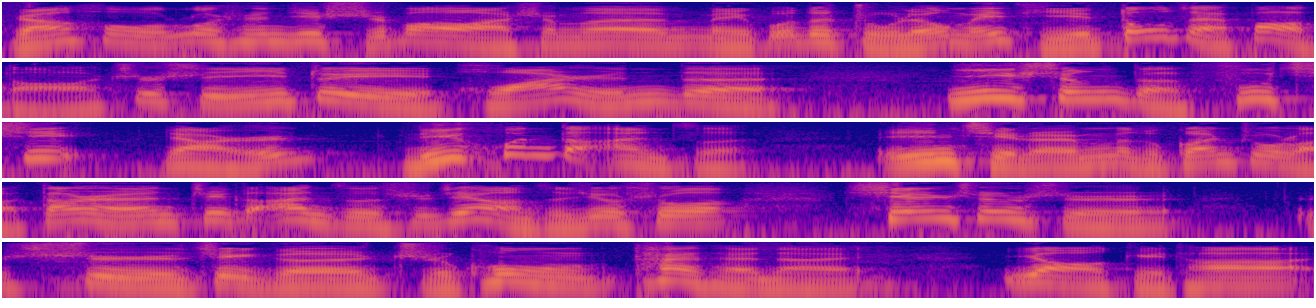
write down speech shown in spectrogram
然后《洛杉矶时报》啊，什么美国的主流媒体都在报道，这是一对华人的医生的夫妻俩人离婚的案子，引起了人们的关注了。当然，这个案子是这样子，就是说先生是是这个指控太太呢。要给他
